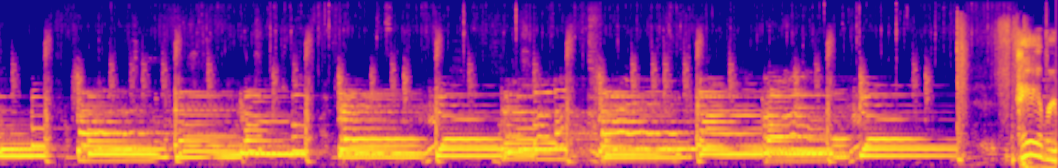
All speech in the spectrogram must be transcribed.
Hey,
